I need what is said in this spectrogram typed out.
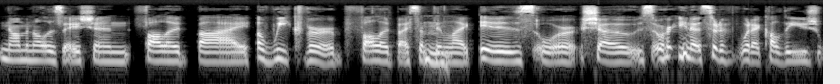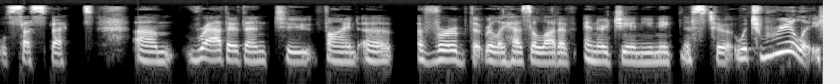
nominalization followed by a weak verb, followed by something mm. like is or shows, or you know, sort of what I call the usual suspects, um, rather than to find a a verb that really has a lot of energy and uniqueness to it, which really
